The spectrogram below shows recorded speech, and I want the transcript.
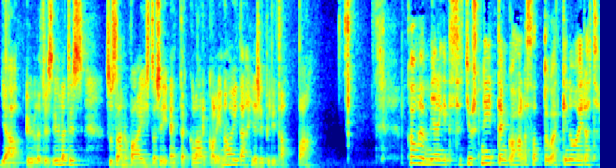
ja yllätys, yllätys, Susan vaistosi, että Clark oli noita ja se piti tappaa. Kauhean mielenkiintoista, että just niiden kohdalla sattuu kaikki noidat.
